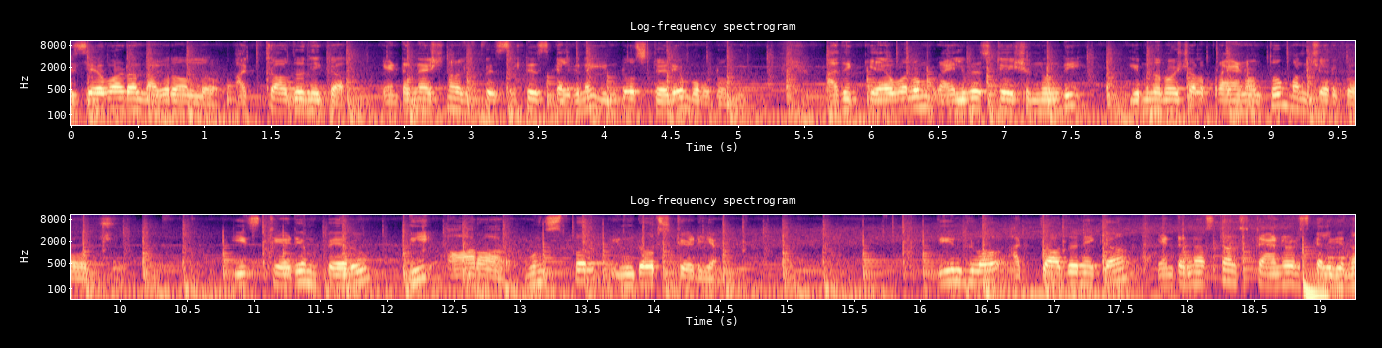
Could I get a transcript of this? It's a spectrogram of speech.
విజయవాడ నగరంలో అత్యాధునిక ఇంటర్నేషనల్ ఫెసిలిటీస్ కలిగిన ఇండోర్ స్టేడియం ఒకటి ఉంది. అది కేవలం రైల్వే స్టేషన్ నుండి ఎనిమిది నిమిషాల ప్రయాణంతో మనం చేరుకోవచ్చు. ఈ స్టేడియం పేరు డిఆర్ఆర్ మున్సిపల్ ఇండోర్ స్టేడియం. దీంట్లో అత్యాధునిక ఇంటర్నేషనల్ స్టాండర్డ్స్ కలిగిన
